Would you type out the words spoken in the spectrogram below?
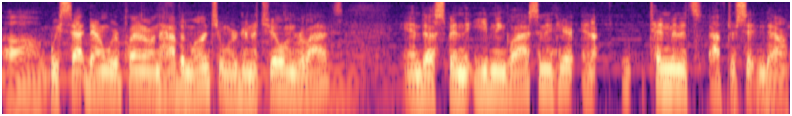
Um, we sat down, we were planning on having lunch and we are gonna chill and relax and uh, spend the evening glassing in here. And uh, 10 minutes after sitting down,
